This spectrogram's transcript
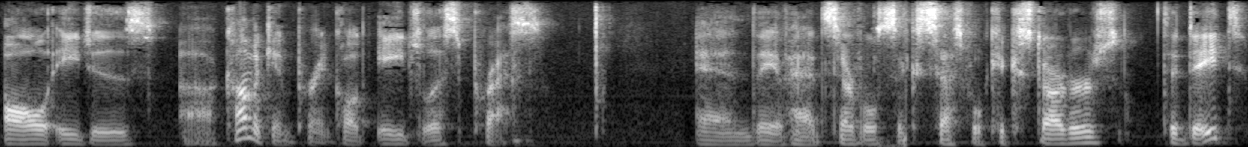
all ages uh, comic imprint called Ageless Press, and they have had several successful Kickstarters to date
